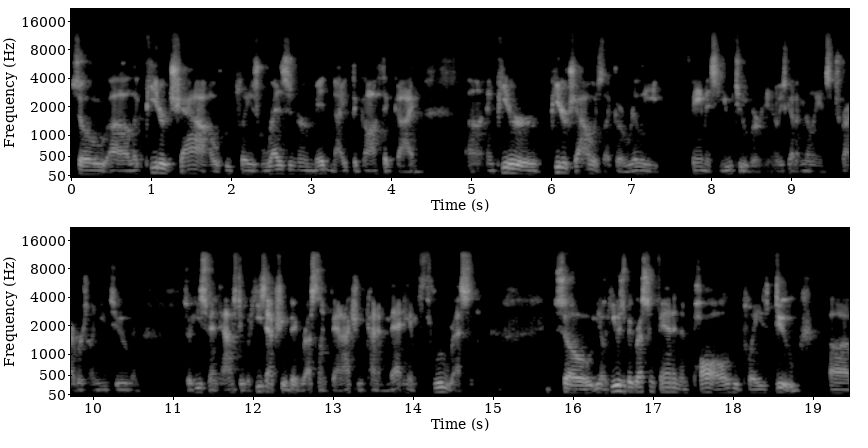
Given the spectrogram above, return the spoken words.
So, uh, like Peter Chao, who plays Resner Midnight, the Gothic guy, uh, and Peter Peter Chao is like a really famous YouTuber. You know, he's got a million subscribers on YouTube, and so he's fantastic. But he's actually a big wrestling fan. I actually kind of met him through wrestling. So, you know, he was a big wrestling fan, and then Paul, who plays Duke, uh,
